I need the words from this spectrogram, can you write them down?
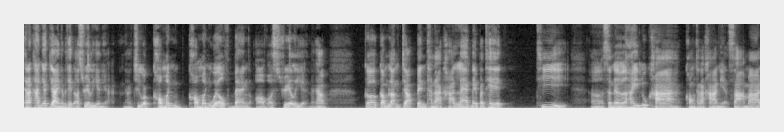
ธนาคารยักษ์ใหญ่ในประเทศออสเตรเลียเนี่ย นะชื่อว่า Common Commonwealth Bank of Australia นะครับ ก็กำลังจะเป็นธนาคารแรกในประเทศที่เสนอให้ลูกค้าของธนาคารเนี่ยสามารถ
